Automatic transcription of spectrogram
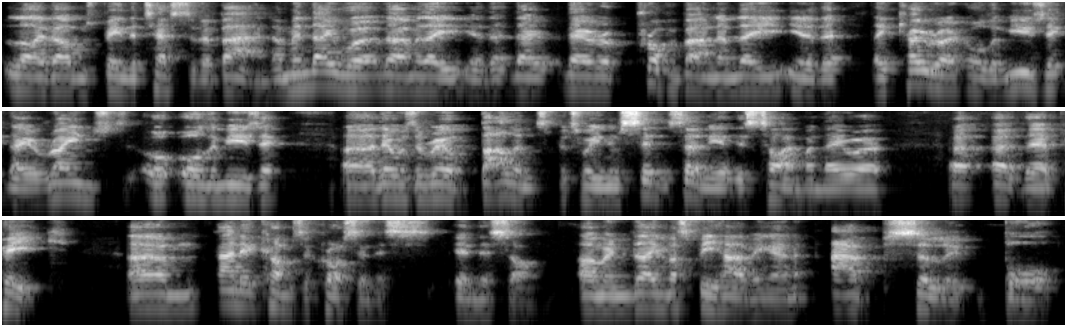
live albums being the test of a band. I mean, they were. I mean, they you know, they they were a proper band, and they you know they, they co-wrote all the music, they arranged all, all the music. Uh, there was a real balance between them, certainly at this time when they were at, at their peak, um, and it comes across in this in this song. I mean, they must be having an absolute ball.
